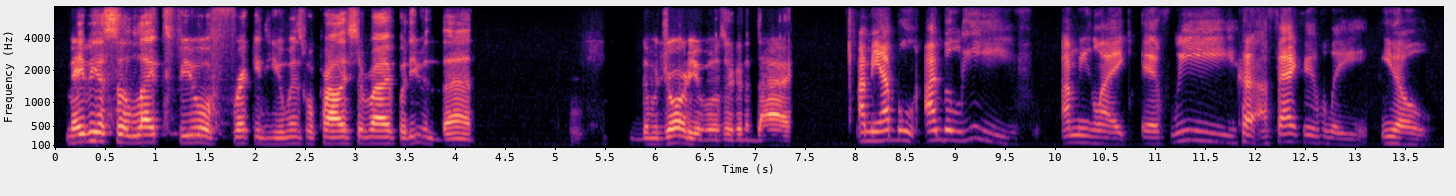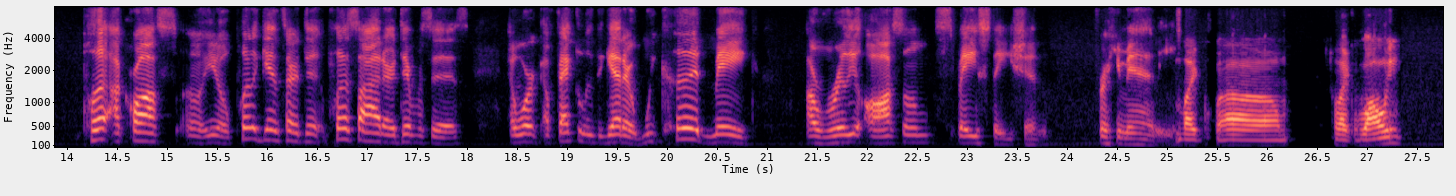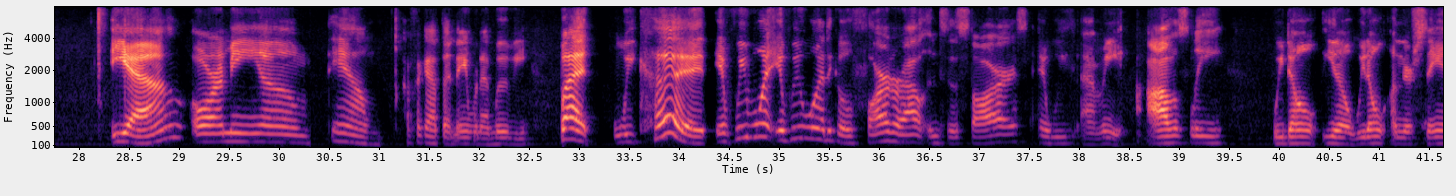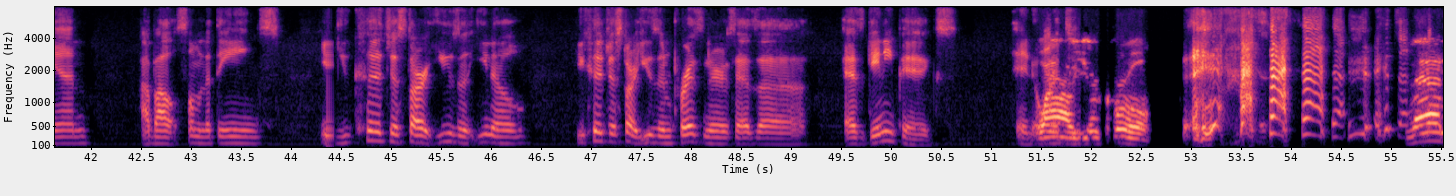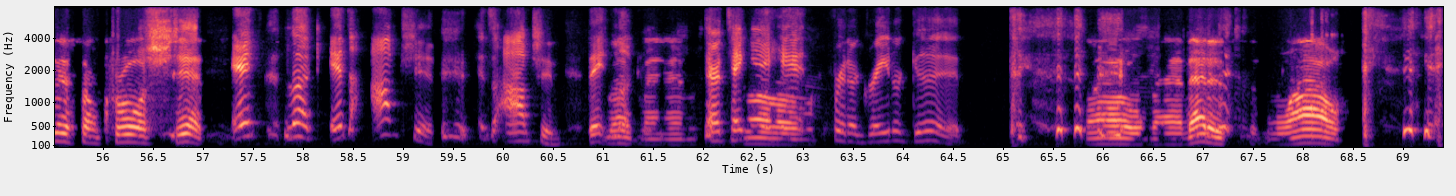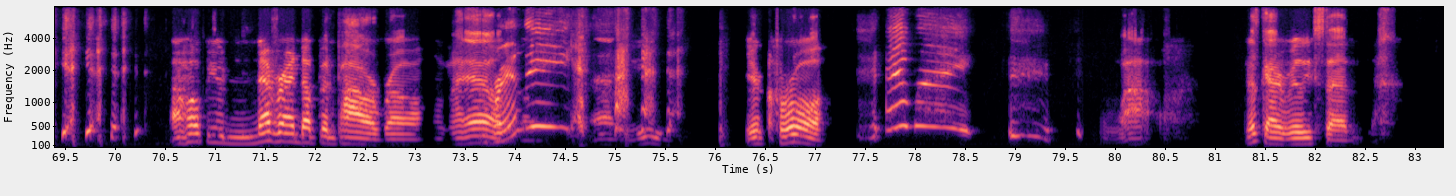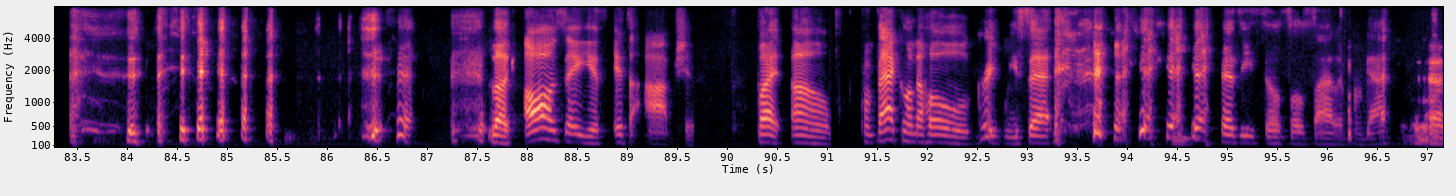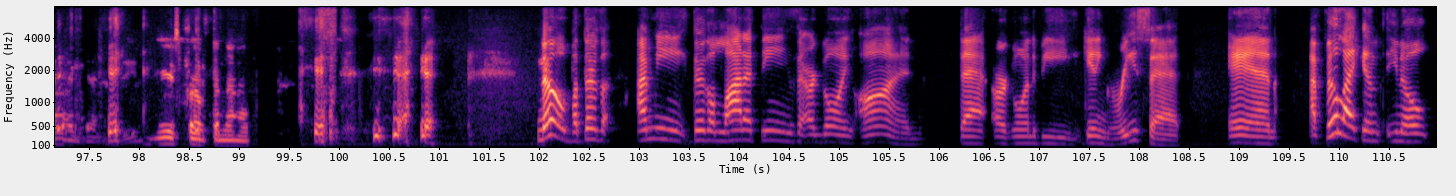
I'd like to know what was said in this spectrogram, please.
maybe a select few of freaking humans will probably survive, but even then, the majority of us are gonna die. I mean, I, be- I believe. I mean, like if we could effectively, you know, put across, uh, you know, put against our, di- put aside our differences and work effectively together, we could make a really awesome space station for humanity. Like um like WALL-E? Yeah, or I mean um damn, I forgot the name of that movie. But we could if we want if we wanted to go farther out into the stars and we I mean obviously we don't you know we don't understand about some of the things you, you could just start using you know you could just start using prisoners as uh as guinea pigs and wow to, you're cruel that is some cruel shit. It look, it's an option. It's an option. They look, look man. They're taking oh. a hit for the greater good. oh man, that is wow. I hope you never end up in power, bro. Hell, really? Man, you're cruel. Am I? Wow. This guy really said Look, all I'm saying is it's an option. But um from back on the whole great reset, as he's still so silent from that. You're something else. no, but there's, a, I mean, there's a lot of things that are going on that are going to be getting reset, and I feel like, in you know,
